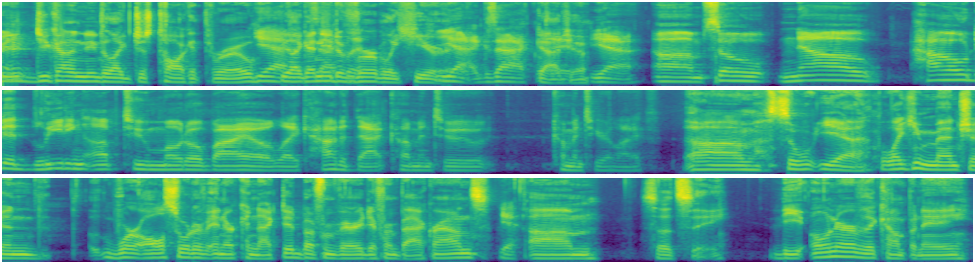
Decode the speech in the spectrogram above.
of do you kind of need to like just talk it through? Yeah, Be like, I need to verbally hear it. Yeah, exactly. Gotcha. Yeah. Um, so now how did leading up to Moto Bio, like how did that come into come into your life? Um, so yeah, like you mentioned, we're all sort of interconnected, but from very different backgrounds. Yeah. Um, so let's see. The owner of the company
